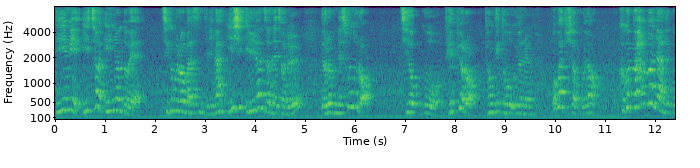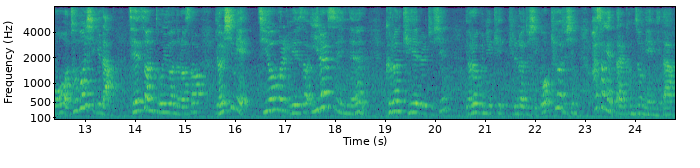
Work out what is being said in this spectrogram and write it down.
이미 2002년도에 지금으로 말씀드리면 한 21년 전에 저를 여러분의 손으로 지역구 대표로 경기도 의원을 뽑아주셨고요. 그것도 한 번이 아니고 두 번씩이나 재선 도의원으로서 열심히 지역을 위해서 일할 수 있는 그런 기회를 주신 여러분이 기, 길러주시고 키워주신 화성의 딸 금종예입니다.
